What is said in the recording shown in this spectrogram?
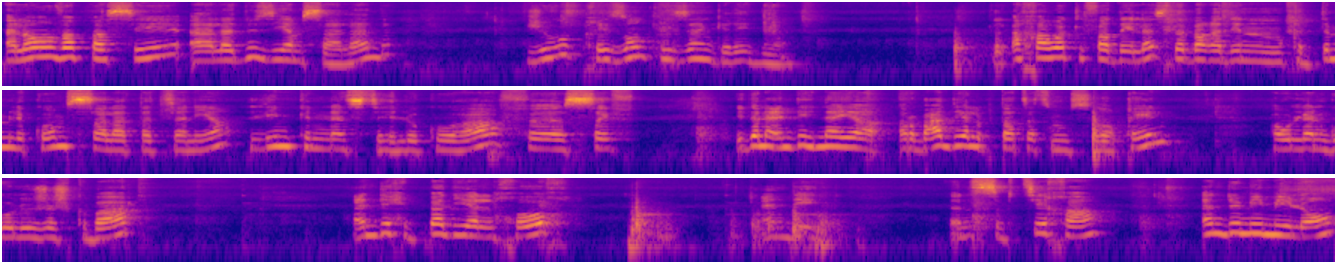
Alors on va passer à la deuxième salade. Je vous présente les ingrédients. الأخوات الفضيلات دابا غادي نقدم لكم السلطة الثانية اللي يمكننا نستهلكوها في الصيف. إذا عندي هنايا أربعة ديال البطاطات مسلوقين أولا نقولوا جوج كبار. عندي حبة ديال الخوخ عندي نص بطيخه ان دومي ميلون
